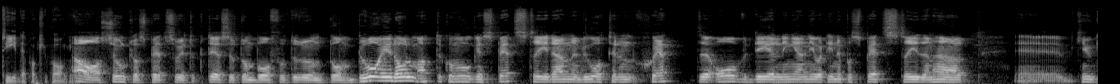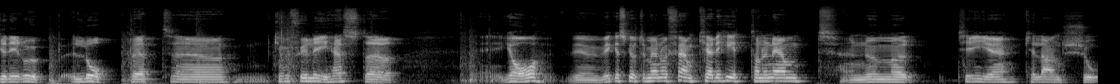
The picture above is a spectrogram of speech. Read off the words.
tider på kupongen. Ja, solklar spetsfavorit och dessutom barfota runt om. Bra Edholm att du kommer ihåg spetsstriden. Vi går till den sjätte avdelningen. Ni har varit inne på spetsstriden här. Eh, vi kan ju gradera upp loppet. Eh, kan vi fylla i hästar? Eh, ja, eh, vilka ska vi ta med? Nummer 5, Caddy Hit har ni nämnt. Nummer 10, Kalancho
